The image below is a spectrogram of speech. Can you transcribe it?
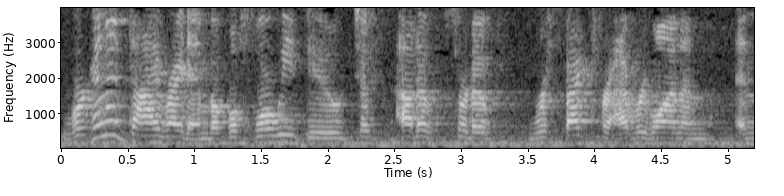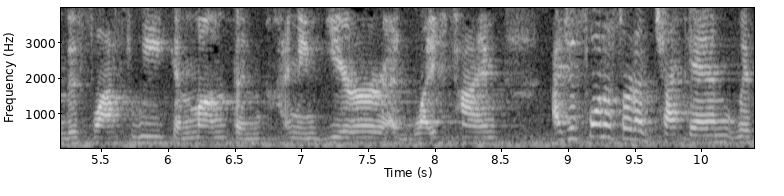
we're going to dive right in, but before we do, just out of sort of respect for everyone and, and this last week and month and I mean year and lifetime, I just want to sort of check in with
